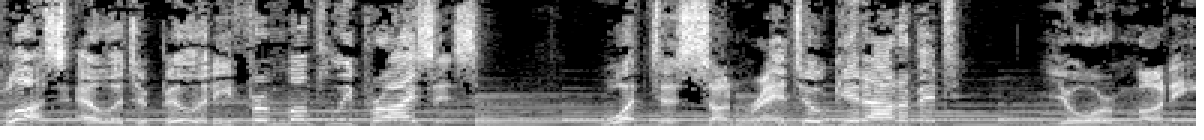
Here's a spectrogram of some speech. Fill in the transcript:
Plus, eligibility for monthly prizes. What does Son Ranto get out of it? Your money.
